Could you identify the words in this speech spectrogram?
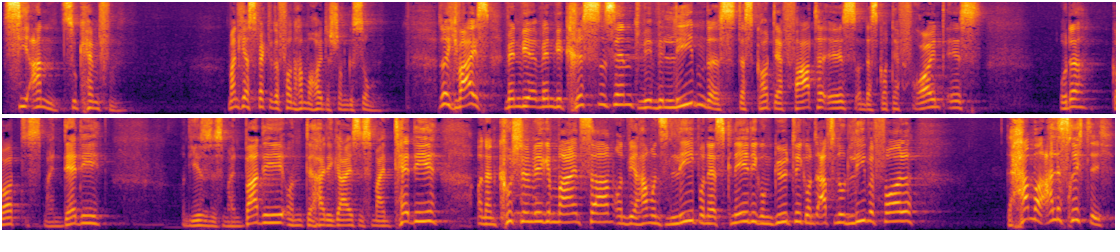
sie an zu kämpfen. Manche Aspekte davon haben wir heute schon gesungen. So, ich weiß, wenn wir, wenn wir Christen sind, wir, wir lieben das, dass Gott der Vater ist und dass Gott der Freund ist. Oder? Gott ist mein Daddy und Jesus ist mein Buddy und der Heilige Geist ist mein Teddy. Und dann kuscheln wir gemeinsam und wir haben uns lieb und er ist gnädig und gütig und absolut liebevoll. Der Hammer, alles richtig.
